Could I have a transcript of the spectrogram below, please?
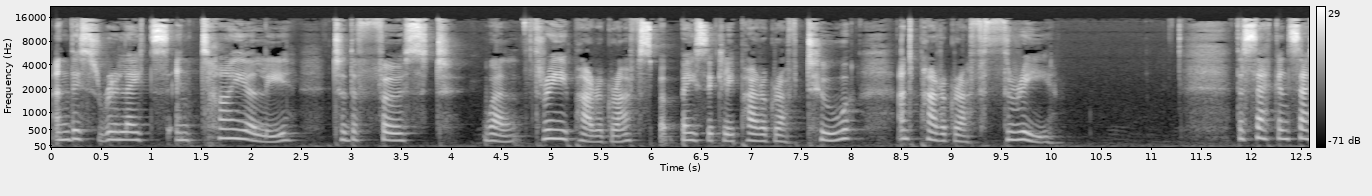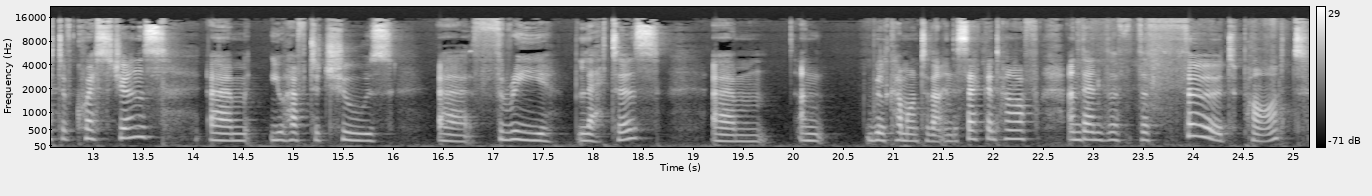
And this relates entirely to the first, well, three paragraphs, but basically paragraph 2 and paragraph 3. The second set of questions, um, you have to choose uh, three letters, um, and we'll come on to that in the second half. And then the, the third part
